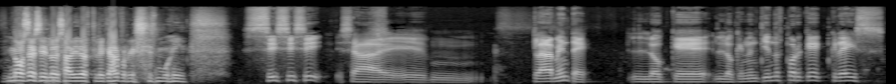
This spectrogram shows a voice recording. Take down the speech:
No sé si lo he sabido explicar porque es muy... Sí, sí, sí. O sea, eh, claramente, lo que, lo que no entiendo es por qué creéis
